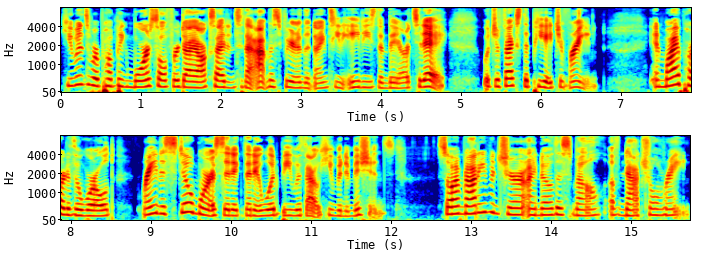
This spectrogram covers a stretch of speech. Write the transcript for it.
Humans were pumping more sulfur dioxide into the atmosphere in the 1980s than they are today, which affects the pH of rain. In my part of the world, rain is still more acidic than it would be without human emissions, so I'm not even sure I know the smell of natural rain.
